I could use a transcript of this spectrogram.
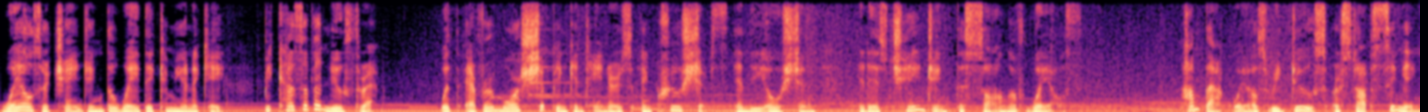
whales are changing the way they communicate because of a new threat. With ever more shipping containers and cruise ships in the ocean, it is changing the song of whales. Humpback whales reduce or stop singing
